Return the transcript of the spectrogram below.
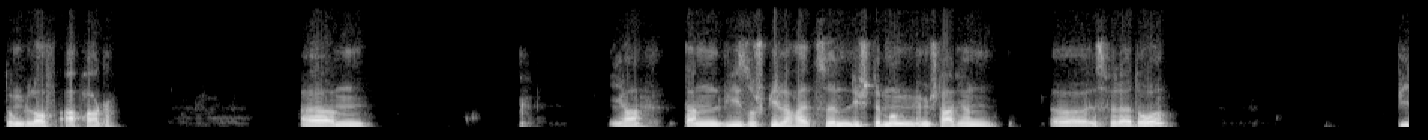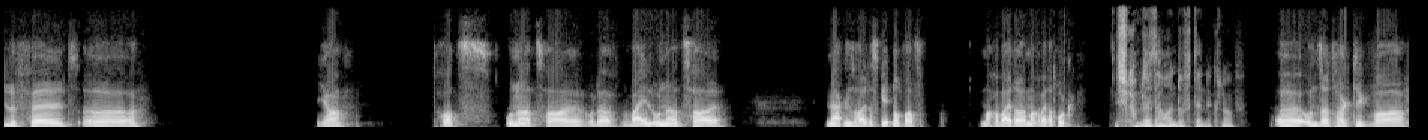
Dumm gelaufen, abhake. Ähm, ja, dann wie so Spiele halt sind. Die Stimmung im Stadion äh, ist wieder da. Bielefeld, äh, ja, trotz Unterzahl oder weil Unterzahl merken sie halt, es geht noch was. Mache weiter, mache weiter Druck. Ich komme da dauernd auf deine Knopf. Äh, unsere Taktik war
